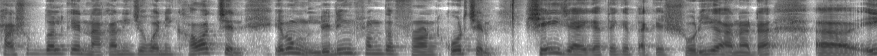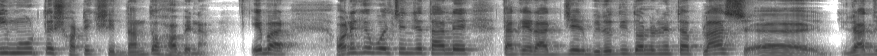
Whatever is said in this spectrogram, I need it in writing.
শাসক দলকে নাকানি জোবানি খাওয়াচ্ছেন এবং লিডিং ফ্রম দ্য ফ্রন্ট করছেন, সেই জায়গা থেকে তাকে সরিয়ে আনাটা এই মুহূর্তে সঠিক সিদ্ধান্ত হবে না। এবার অনেকে বলছেন যে তাহলে তাকে রাজ্যের বিরোধী দলনেতা প্লাস রাজ্য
